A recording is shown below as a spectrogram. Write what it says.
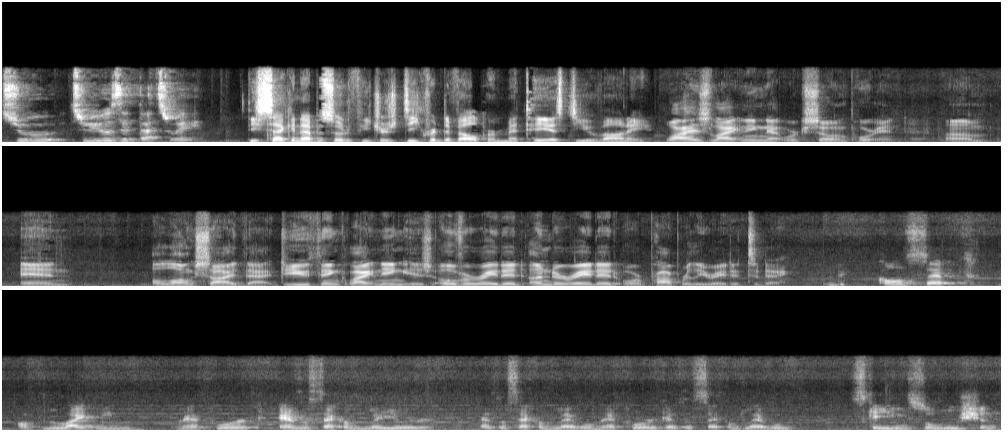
to to use it that way the second episode features Decred developer Matheus Degiovani. Why is Lightning Network so important? Um, and alongside that, do you think Lightning is overrated, underrated, or properly rated today? The concept of Lightning Network as a second layer as a second level network, as a second level scaling solution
